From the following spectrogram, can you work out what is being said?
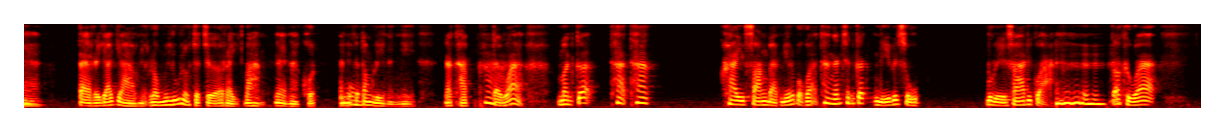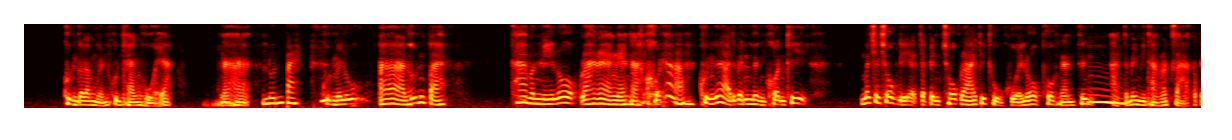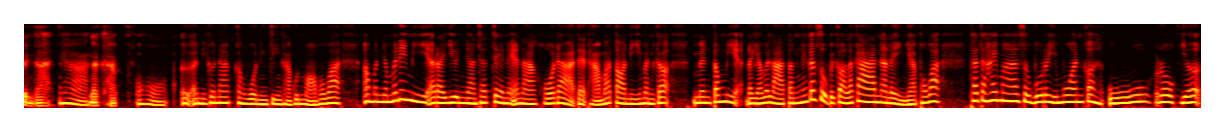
แต่ระยะยาวเนี่ยเราไม่รู้เราจะเจออะไรบ้างในอนาคต อันนี้โอ้ก็ต้องเรียนอย่างนี้นะครับค่ะแต่ว่ามันก็ถ้าถ้าใครฟังแบบนี้แล้วบอกว่าถ้างั้นฉันก็หนีไปสูบบุหรี่ไฟฟ้าดีกว่า ก็คือว่า คุณกำลังเหมือนคุณแทงหวยอะนะฮะลุ้นไป คุณไม่รู้ อ่าลุ้นไป ถ้ามันมีโรคร้ายแรงในอนาคตค่ะคุณก็อาจจะเป็นหนึ่งคนที่ไม่ใช่โชคดีอะจะเป็นโชคร้ายที่ถูกหวยโรคพวกนั้น ซึ่งอืมอาจจะไม่มีทางรักษาก็เป็นได้ค่ะนะครับโอ้โหเอออันนี้ก็น่ากังวลจริงๆค่ะคุณหมอ เพราะว่าเอามันยังไม่ได้มีอะไรยืนยันชัดเจนในอนาคตอะแต่ถามว่าตอนนี้มันก็มันต้องมีระยะเวลาตอนงั้นก็สูบไปก่อนละกันอะไรอย่างเงี้ยเพราะว่าถ้าจะให้มาสูบบุหรี่มวนก็อู้โรคเยอะ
